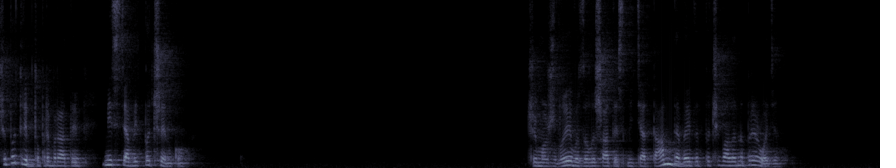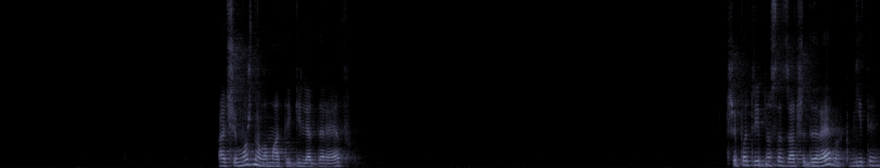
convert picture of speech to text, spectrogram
Чи потрібно прибрати місця відпочинку? Чи можливо залишати сміття там, де ви відпочивали на природі? А чи можна ламати гілля дерев? Чи потрібно саджати дерева, квіти?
